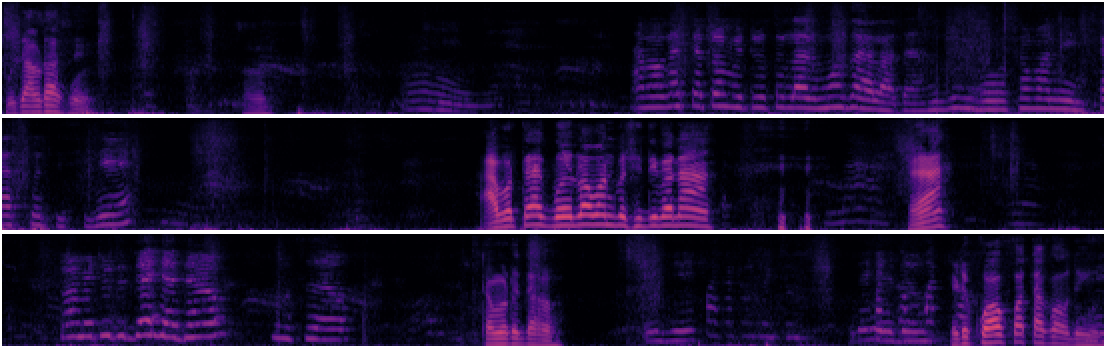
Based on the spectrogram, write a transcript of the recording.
পূজা ওঠা হ্যাঁ। আমার কাছে টমেটো তোলার মজা আলাদা। সমানে কাজ করতেছি রে আবার তো এক বই লবণ বেশি দিবে না। হ্যাঁ? টমেটো দাও মুছাও। টমেটো দাও। এই যে দেখে দাও। এটা ক কথা কও দেখি।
